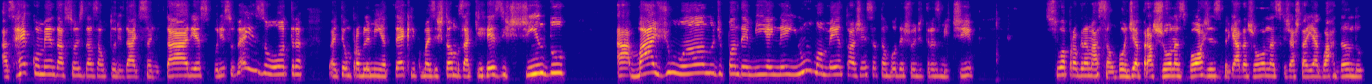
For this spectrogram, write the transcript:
às recomendações das autoridades sanitárias. Por isso, vez ou outra, vai ter um probleminha técnico, mas estamos aqui resistindo há mais de um ano de pandemia, em nenhum momento a Agência Tambor deixou de transmitir sua programação. Bom dia para Jonas Borges, obrigada, Jonas, que já está aí aguardando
